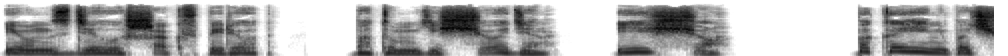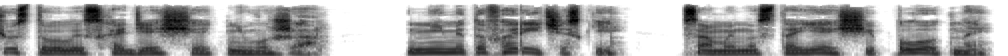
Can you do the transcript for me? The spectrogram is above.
и он сделал шаг вперед, потом еще один и еще. Пока я не почувствовала исходящий от него жар. Не метафорический, самый настоящий, плотный,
